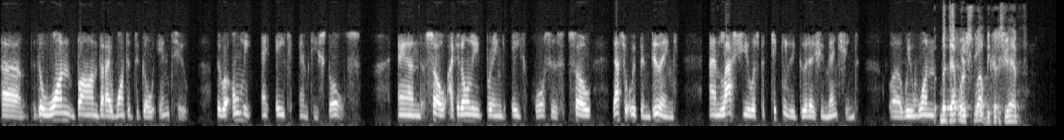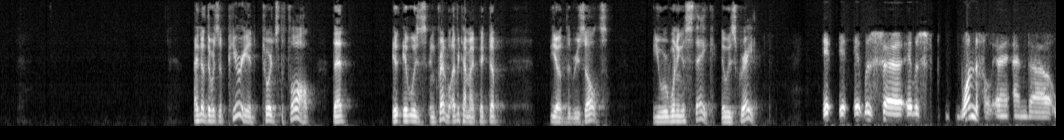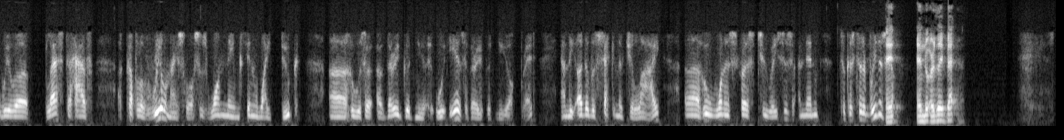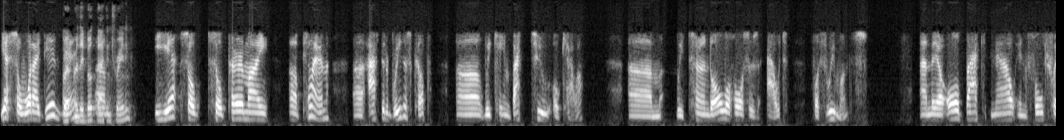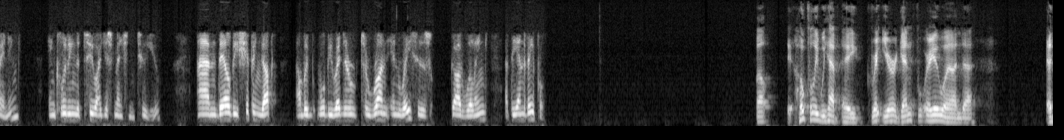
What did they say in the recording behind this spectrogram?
uh, the one barn that I wanted to go into, there were only eight empty stalls. And so I could only bring eight horses. So that's what we've been doing. And last year was particularly good, as you mentioned. Uh, we won. But that works well because you have. I know there was a period towards the fall that it, it was incredible. Every time I picked up, you know, the results, you were winning a stake. It was great. It it, it was uh, it was wonderful, and, and uh, we were blessed to have a couple of real nice horses. One named Thin White Duke, uh, who was a, a very good New, who is a very good New York bred, and the other was Second of July, uh, who won his first two races and then took us to the Breeders' and, Cup. And are they back? Yes. So what I did then? Are, are they both back um, in training? Yeah. So so per my uh, plan, uh, after the Breeders' Cup, uh, we came back to Ocala. Um, we turned all the horses out for three months, and they are all back now in full training, including the two I just mentioned to you. And they'll be shipping up, and we will be ready to run in races, God willing, at the end of April. Well, hopefully we have a great year again for you, and uh,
